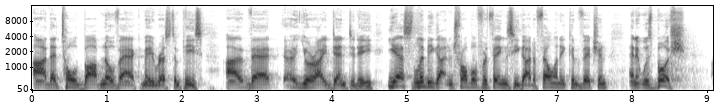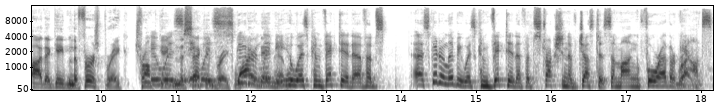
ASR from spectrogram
uh, that told Bob Novak, may rest in peace, uh, that uh, your identity. Yes, Libby got in trouble for things. He got a felony conviction, and it was Bush uh, that gave him the first break. Trump it gave was, him the second break. Scooter Why Libby, him? who was convicted of obst- uh, Scooter Libby was convicted of obstruction of justice among four other counts,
